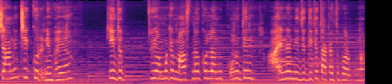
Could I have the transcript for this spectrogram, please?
জানি ঠিক করিনি ভাইয়া কিন্তু তুই আমাকে মাফ না করলে আমি কোনোদিন আয়না নিজের দিকে তাকাতে পারব না।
